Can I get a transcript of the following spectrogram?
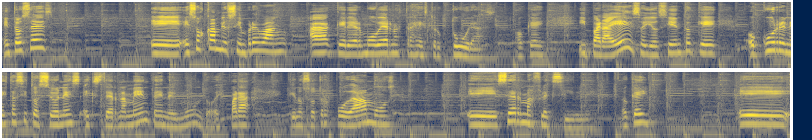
Entonces, eh, esos cambios siempre van a querer mover nuestras estructuras, ¿ok? Y para eso yo siento que ocurren estas situaciones externamente en el mundo. Es para que nosotros podamos eh, ser más flexibles, ¿ok? Eh,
